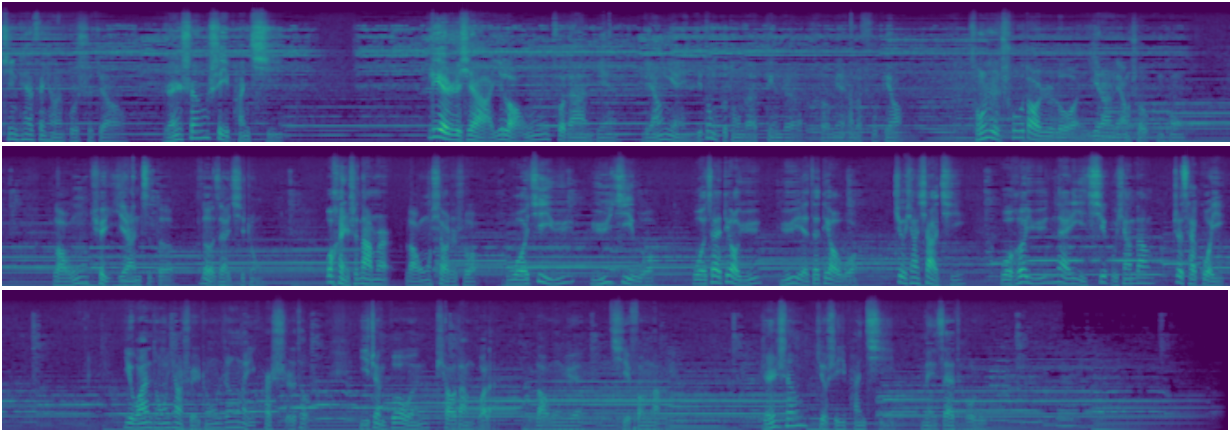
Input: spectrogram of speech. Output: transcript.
今天分享的故事叫《人生是一盘棋》。烈日下，一老翁坐在岸边，两眼一动不动地盯着河面上的浮漂，从日出到日落，依然两手空空。老翁却怡然自得，乐在其中。我很是纳闷，老翁笑着说：“我系鱼，鱼系我；我在钓鱼，鱼也在钓我。就像下棋，我和鱼耐力旗鼓相当，这才过瘾。”一顽童向水中扔了一块石头，一阵波纹飘荡过来。老翁曰：“起风了。”人生就是一盘棋，美在投入。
